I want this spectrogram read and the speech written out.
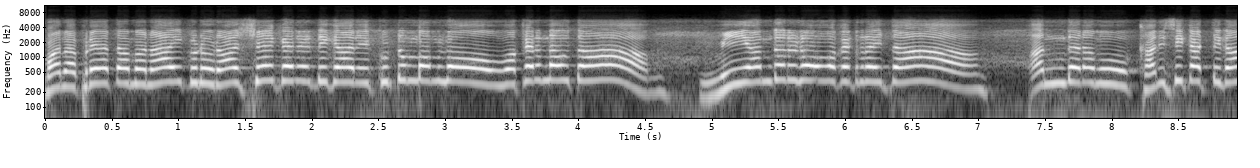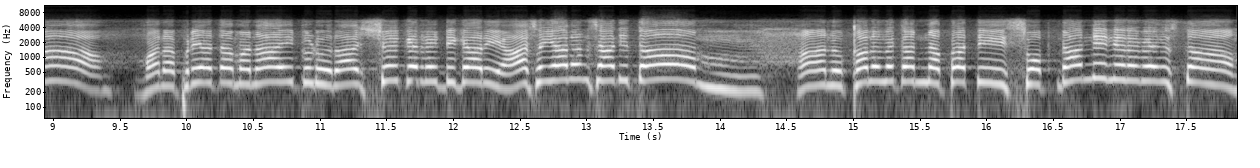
మన ప్రియతమ నాయకుడు రాజశేఖర రెడ్డి గారి కుటుంబంలో ఒకరినవుతా. మీ అందరిలో ఒకటినైతా. అందరము కలిసికట్టుగా మన ప్రియతమ నాయకుడు రాజశేఖర్ రెడ్డి గారి ఆశయాలను సాధిద్దాం. తాను కలలు కన్న ప్రతి స్వప్నాన్ని నెరవేరుస్తాం.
